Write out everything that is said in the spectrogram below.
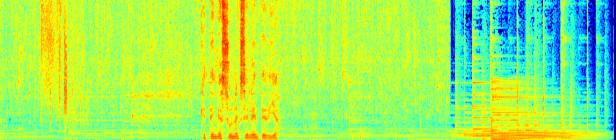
Que tengas un excelente día.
